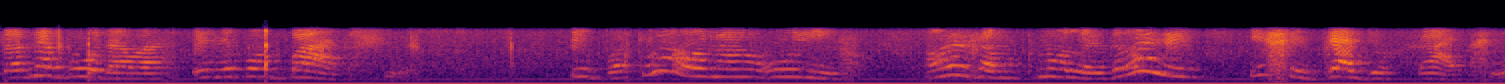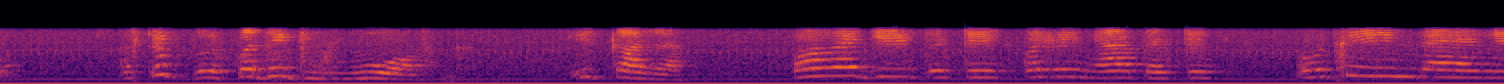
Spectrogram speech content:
то не буде вас і не побачу. І пішла вона у ліс, але замкнули двері і сидять у хаті. А тут приходить вовк і каже, Молодіточки, коженяточки, оціньте мені двері.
